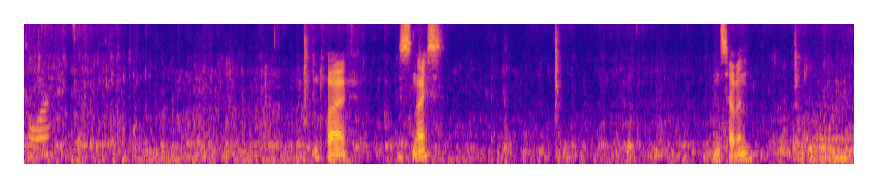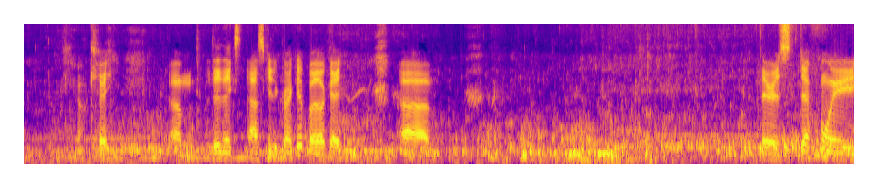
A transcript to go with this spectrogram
Four. And five. It's nice. And seven. Okay. Um, I didn't ex- ask you to crack it, but okay. Um, there's definitely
